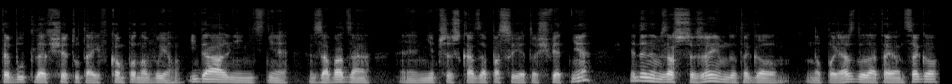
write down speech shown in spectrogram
te butle się tutaj wkomponowują idealnie, nic nie zawadza e, nie przeszkadza, pasuje to świetnie. Jedynym zastrzeżeniem do tego no, pojazdu latającego,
